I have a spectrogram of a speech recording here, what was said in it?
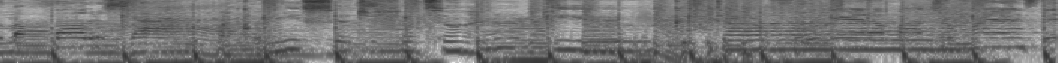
my father's side. My queen said you felt so happy you could die. Forget about your friends.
